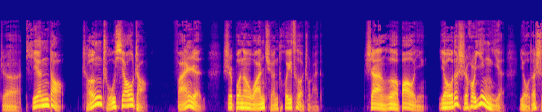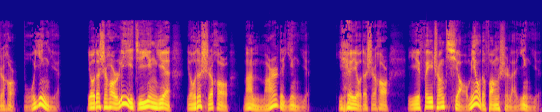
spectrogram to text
这天道惩除消长，凡人是不能完全推测出来的。善恶报应，有的时候应验，有的时候不应验，有的时候立即应验，有的时候慢慢的应验，也有的时候以非常巧妙的方式来应验。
